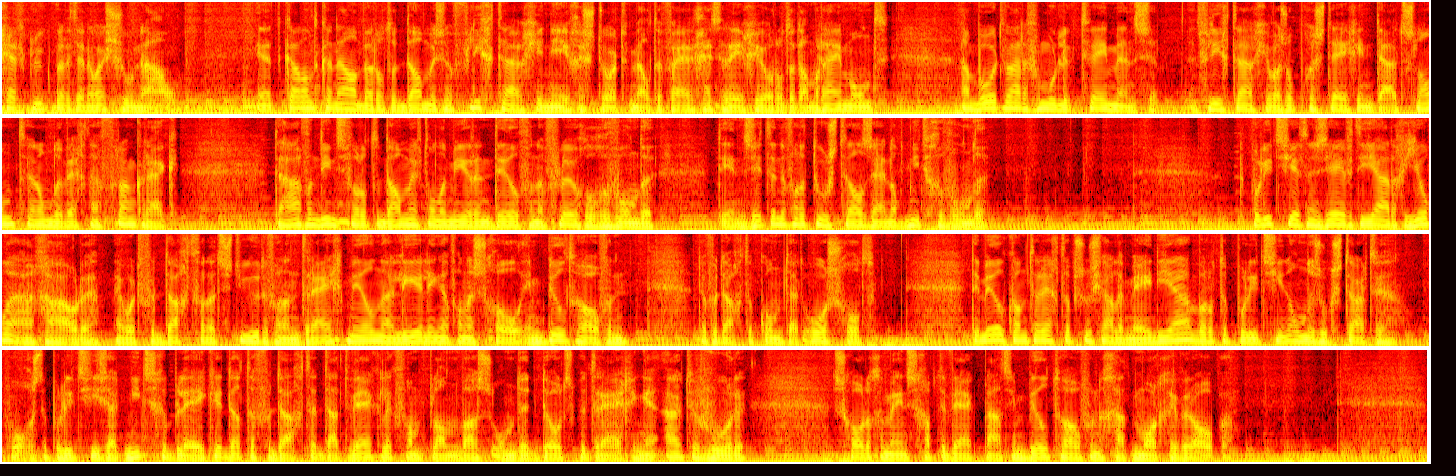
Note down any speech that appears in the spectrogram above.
Gert Kluk met het NOS-journaal. In het Kallandkanaal bij Rotterdam is een vliegtuigje neergestort... meldt de veiligheidsregio Rotterdam-Rijnmond. Aan boord waren vermoedelijk twee mensen. Het vliegtuigje was opgestegen in Duitsland en onderweg naar Frankrijk. De havendienst van Rotterdam heeft onder meer een deel van een vleugel gevonden. De inzittenden van het toestel zijn nog niet gevonden. Politie heeft een 17-jarige jongen aangehouden. Hij wordt verdacht van het sturen van een dreigmail naar leerlingen van een school in Beeldhoven. De verdachte komt uit Oorschot. De mail kwam terecht op sociale media, waarop de politie een onderzoek startte. Volgens de politie is uit niets gebleken dat de verdachte daadwerkelijk van plan was om de doodsbedreigingen uit te voeren. Scholengemeenschap De Werkplaats in Beeldhoven gaat morgen weer open.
